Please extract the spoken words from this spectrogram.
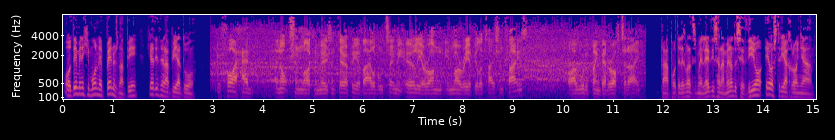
ο Ντέμιν έχει μόνο επένους να πει για την θεραπεία του. If I had an option like immersion therapy available to me earlier on in my rehabilitation phase, I would have been better off today. Τα αποτελέσματα της μελέτης αναμένονται σε 2 έως 3 χρόνια.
